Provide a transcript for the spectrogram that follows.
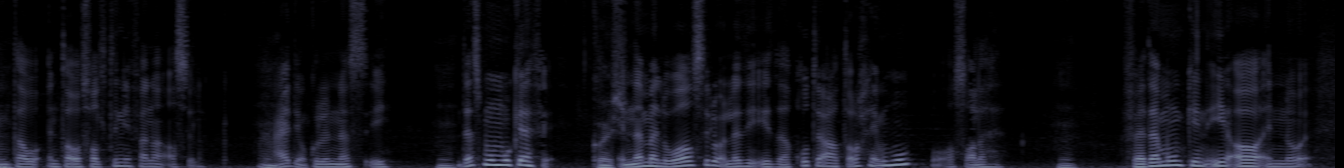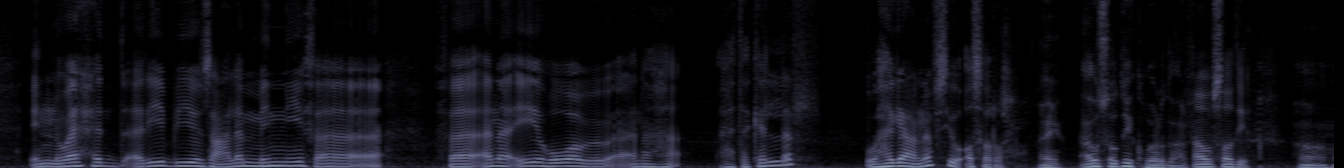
أنت أنت وصلتني فأنا أصلك. عادي كل الناس إيه. ده اسمه مكافئ كويس. إنما الواصل الذي إذا قطعت رحمه وصلها. فده ممكن إيه آه انه إن واحد قريبي زعلان مني ف فأنا إيه هو أنا. هتكلف وهاجي على نفسي وأصل رحمه. أيوه. أو صديق برضه على فكرة. أو صديق. آه.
